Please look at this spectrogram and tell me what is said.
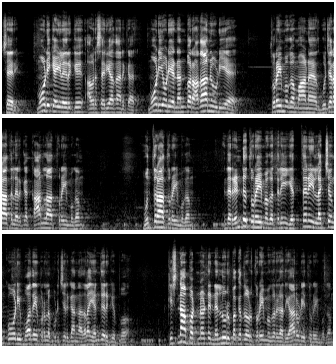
சரி. மோடி கையில் இருக்குது அவர் சரியாக தான் இருக்கார். மோடியோடைய நண்பர் அதானுடைய துறைமுகமான குஜராத்தில் இருக்க கான்லா துறைமுகம் முந்த்ரா துறைமுகம் இந்த ரெண்டு துறைமுகத்துலேயும் எத்தனை லட்சம் கோடி போதைப் பொருளை பிடிச்சிருக்காங்க அதெல்லாம் எங்கே இருக்குது இப்போது கிருஷ்ணாப்பட்டினம்ட்டு நெல்லூர் பக்கத்தில் ஒரு துறைமுகம் இருக்குது அது யாருடைய துறைமுகம்?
